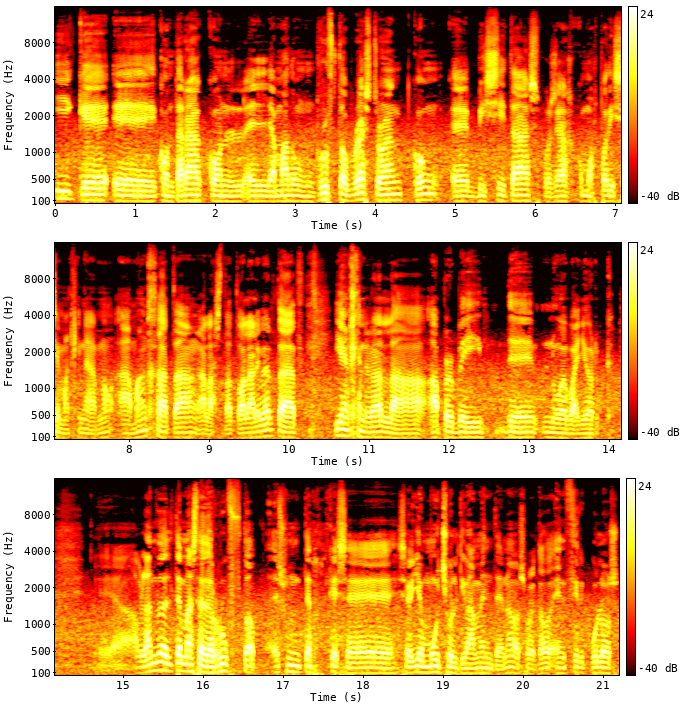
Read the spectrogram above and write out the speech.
y que eh, contará con el llamado un rooftop restaurant con eh, visitas, pues ya como os podéis imaginar, ¿no? a Manhattan, a la Estatua de la Libertad y en general la Upper Bay de Nueva York. Eh, hablando del tema este de rooftop, es un tema que se, se oye mucho últimamente, ¿no? sobre todo en círculos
